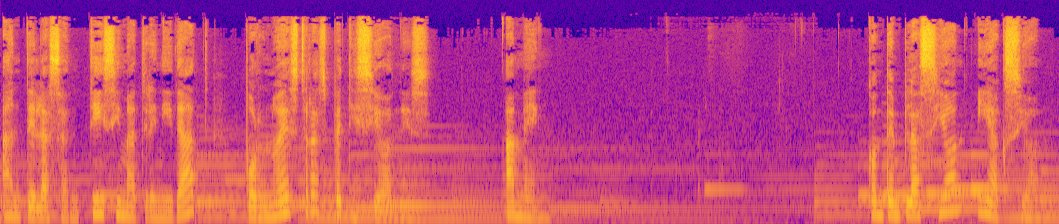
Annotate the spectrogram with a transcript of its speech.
ante la Santísima Trinidad por nuestras peticiones. Amén. Contemplación y acción.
